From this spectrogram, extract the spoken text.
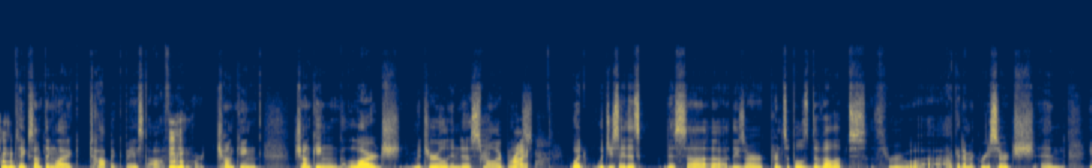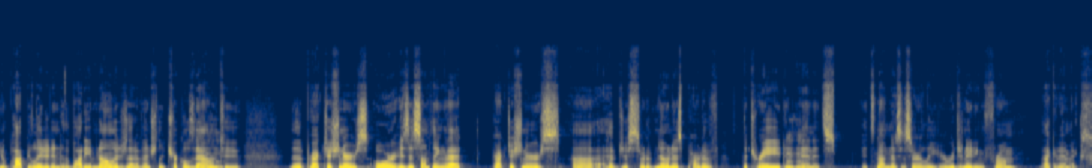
mm-hmm. take something like topic-based authoring mm-hmm. or chunking, chunking large material into smaller bits. Right. Would would you say this this uh, these are principles developed through uh, academic research and you know populated into the body of knowledge that eventually trickles down mm-hmm. to the practitioners, or is this something that practitioners uh, have just sort of known as part of the trade, mm-hmm. and it's it's not necessarily originating from academics?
